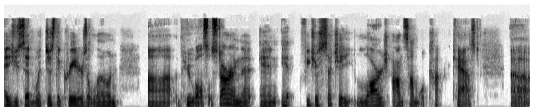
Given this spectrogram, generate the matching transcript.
as you said, with just the creators alone, uh, who also star in that, and it features such a large ensemble ca- cast, uh,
